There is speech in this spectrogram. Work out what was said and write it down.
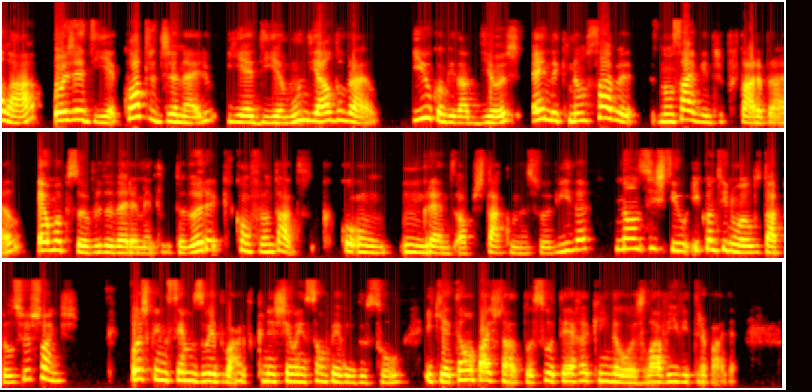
Olá, hoje é dia 4 de janeiro e é Dia Mundial do Braille. E o convidado de hoje, ainda que não saiba, não saiba interpretar Braille, é uma pessoa verdadeiramente lutadora que, confrontado com um, um grande obstáculo na sua vida, não desistiu e continua a lutar pelos seus sonhos. Hoje conhecemos o Eduardo, que nasceu em São Pedro do Sul e que é tão apaixonado pela sua terra que ainda hoje lá vive e trabalha.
